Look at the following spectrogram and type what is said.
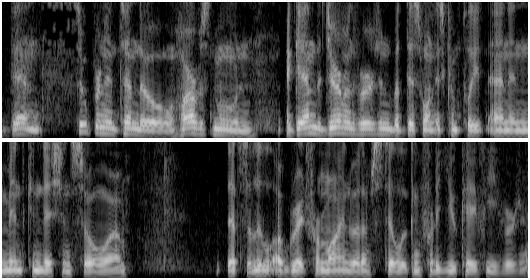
Then Super Nintendo Harvest Moon. Again, the German version, but this one is complete and in mint condition, so uh, that's a little upgrade from mine, but I'm still looking for the UKV version.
